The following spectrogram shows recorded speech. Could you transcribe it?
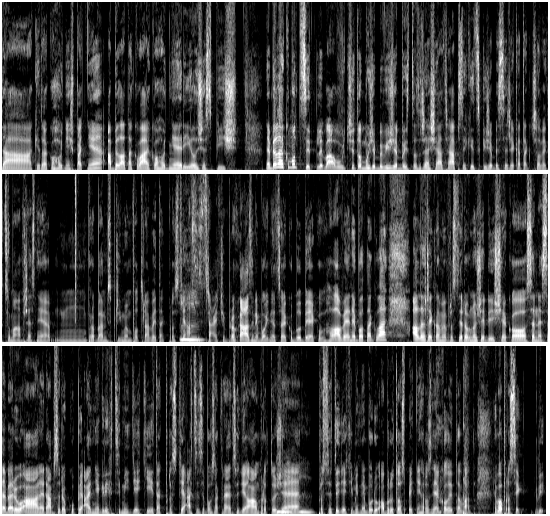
tak je to jako hodně špatně a byla taková jako hodně real, že spíš nebyla jako moc citlivá vůči tomu, že by víš, že bys to řešila třeba psychicky, že by si řekla tak člověk, co má přesně mm, problém s příjmem potravy, tak prostě Mhm. mm. asi třeba něčím prochází nebo něco jako blbě jako v hlavě nebo takhle, ale řekla mi prostě rovno, že když jako se neseberu a nedám se dokupy a někdy chci mít děti, tak prostě ať se sebou sakra něco dělám, protože Mhm. prostě ty děti mít nebudu a budu to zpětně hrozně jako litovat. Nebo prostě kdy,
